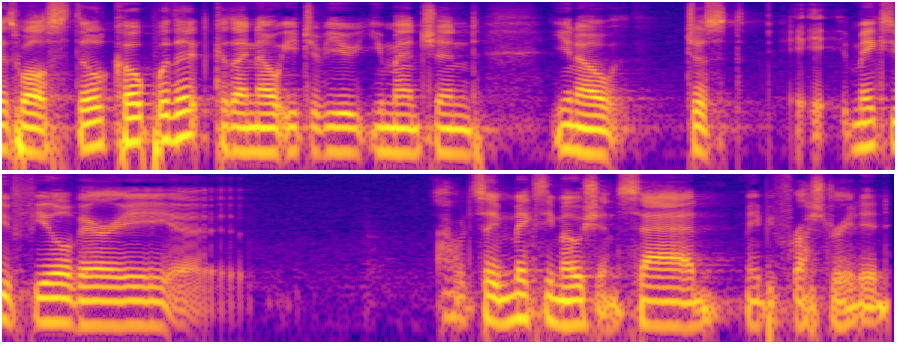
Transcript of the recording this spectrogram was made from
as well as still cope with it because i know each of you you mentioned you know just it, it makes you feel very uh, i would say mixed emotions sad maybe frustrated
